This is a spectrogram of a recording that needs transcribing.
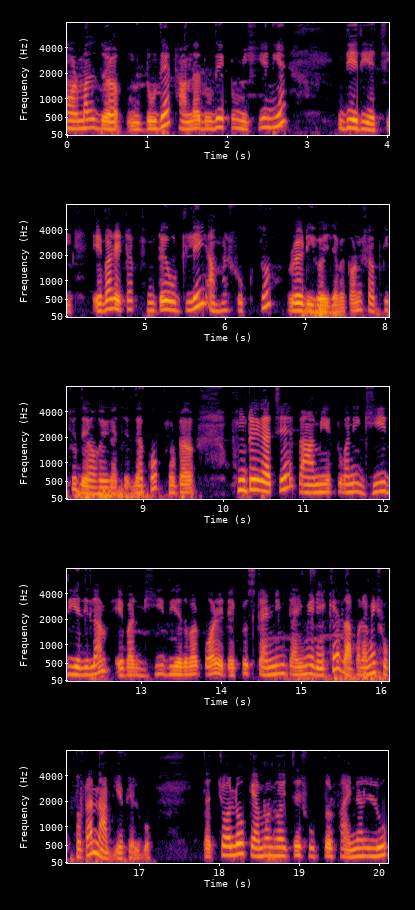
নর্মাল দুধে, ঠান্ডা দুধে একটু মিশিয়ে নিয়ে দিয়ে দিয়েছি। এবার এটা ফুটে উঠলেই আমার শুক্তো রেডি হয়ে যাবে, কারণ সব কিছু দেওয়া হয়ে গেছে। দেখো ফোঁটা, ফুটে গেছে, তা আমি একটুখানি ঘি দিয়ে দিলাম। এবার ঘি দিয়ে দেওয়ার পর এটা একটু স্ট্যান্ডিং টাইমে রেখে তারপর আমি শুক্তোটা নামিয়ে ফেলব। তা চলো কেমন হয়েছে শুক্তোর ফাইনাল লুক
